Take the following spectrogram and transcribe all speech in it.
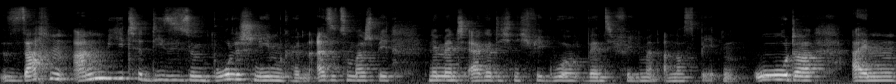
Sachen anbiete, die sie symbolisch nehmen können. Also zum Beispiel eine Mensch ärger dich nicht Figur, wenn sie für jemand anders beten. Oder ein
